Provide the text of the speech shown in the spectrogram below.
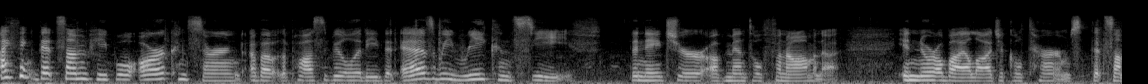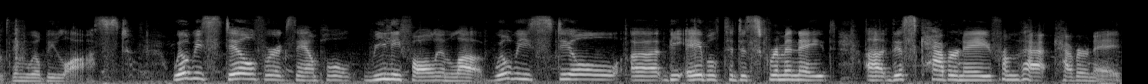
I think that some people are concerned about the possibility that as we reconceive the nature of mental phenomena in neurobiological terms, that something will be lost. Will we still, for example, really fall in love? Will we still uh, be able to discriminate uh, this Cabernet from that Cabernet?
